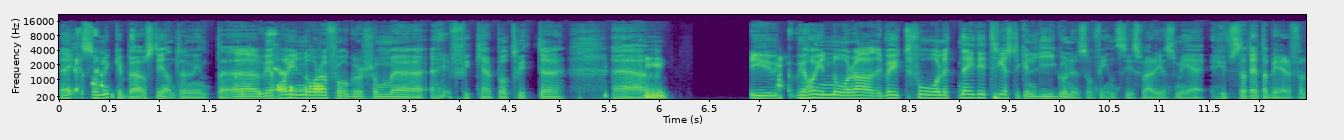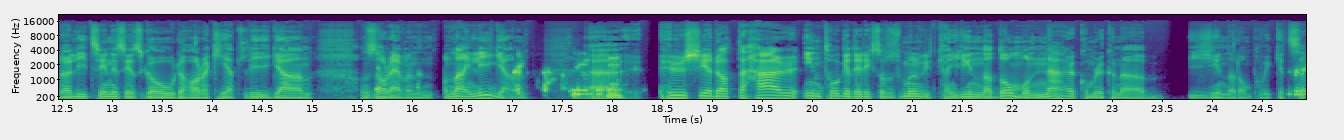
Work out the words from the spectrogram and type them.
Nej, så mycket behövs det egentligen inte. Uh, vi har ju några frågor som uh, fick här på Twitter. Uh, mm vi har ju några, vi har ju två, nej det är tre stycken ligor nu som finns i Sverige som är hyfsat etablerade. För du har Elitserien i CSGO, du har Raketligan och så har du även Online-ligan. Eh, hur ser du att det här intåget i Riksdagsförbundet liksom kan gynna dem och när kommer det kunna gynna dem? På vilket sätt?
